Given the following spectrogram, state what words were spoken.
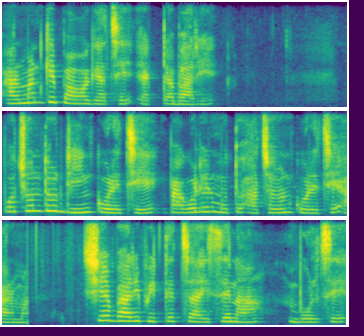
আরমানকে পাওয়া গেছে একটা বারে। প্রচণ্ড ড্রিঙ্ক করেছে, পাগলের মতো আচরণ করেছে আরমান। সে বাড়ি ফিরতে চাইছে না, বলছে,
